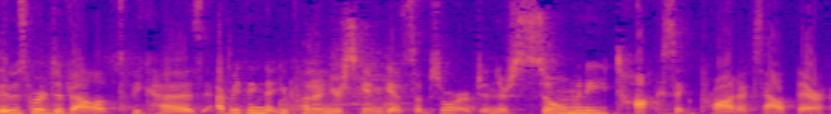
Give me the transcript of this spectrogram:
those were developed because everything that you put on your skin gets absorbed, and there's so many toxic products out there.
